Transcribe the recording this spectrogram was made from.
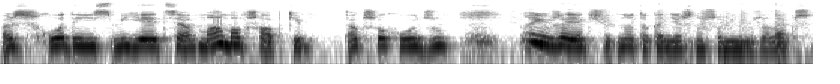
аж ходить і сміється. Мама в шапці, так що ходжу. Ну і вже як чуть, ну то, звісно, що мені вже легше.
